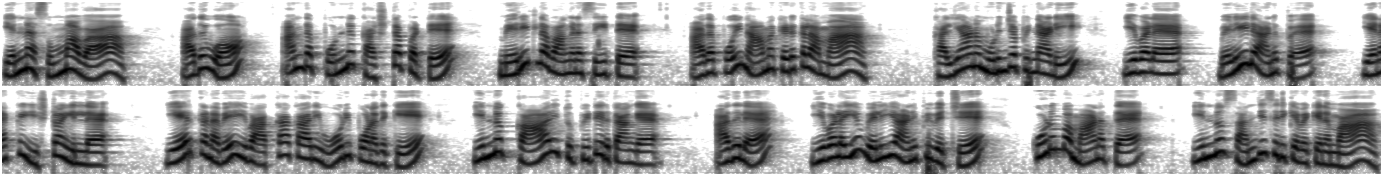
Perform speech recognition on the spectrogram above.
என்ன சும்மாவா? அதுவும் அந்த பொண்ணு கஷ்டப்பட்டு மெரிட்டில் வாங்கின சீட்டு. அதை போய் நாம் கெடுக்கலாமா? கல்யாணம் முடிஞ்ச பின்னாடி இவளை வெளியில் அனுப்ப எனக்கு இஷ்டம் இல்லை. ஏற்கனவே இவ அக்கா ஓடி போனதுக்கே இன்னும் காரி துப்பிட்டு இருக்காங்க. அதில் இவளையும் வெளியே அனுப்பி வச்சு குடும்ப மானத்தை இன்னும் சந்தி சிரிக்க வைக்கணுமா?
